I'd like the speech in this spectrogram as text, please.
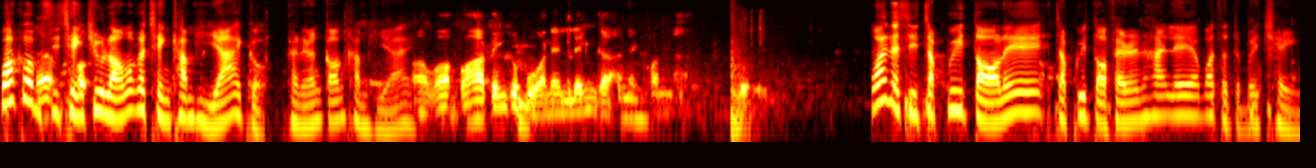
我个唔是情超浪，我个情冚起啊个，可能讲冚起啊。哦，我我下边个冇人拎㗎，你困难。 我那是十几度咧，十几度 Fahrenheit 咧，我就特别情。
